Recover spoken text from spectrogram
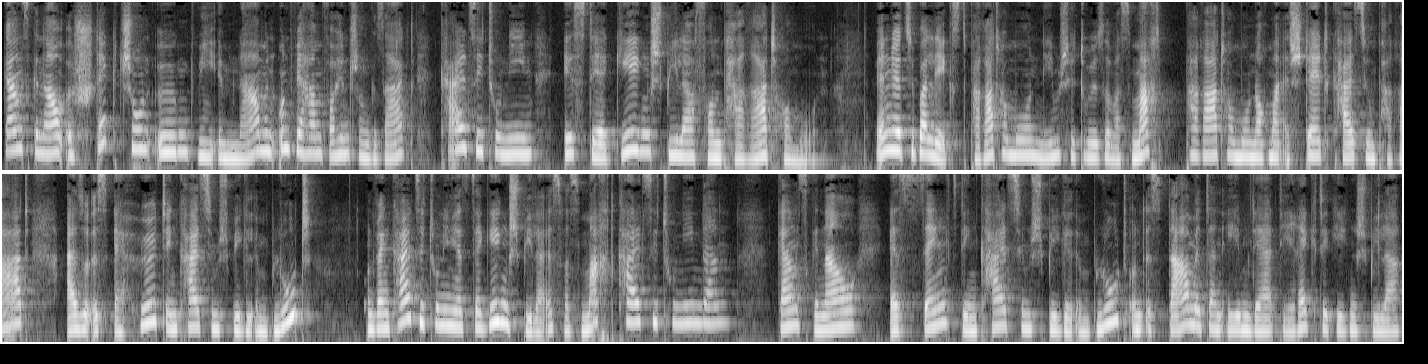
Ganz genau, es steckt schon irgendwie im Namen und wir haben vorhin schon gesagt, Calcitonin ist der Gegenspieler von Parathormon. Wenn du jetzt überlegst, Parathormon, Nebenschilddrüse, was macht Parathormon nochmal? Es stellt Calcium parat, also es erhöht den Calciumspiegel im Blut Und wenn Calcitonin jetzt der Gegenspieler ist, was macht Calcitonin dann? Ganz genau, es senkt den Kalziumspiegel im Blut und ist damit dann eben der direkte Gegenspieler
